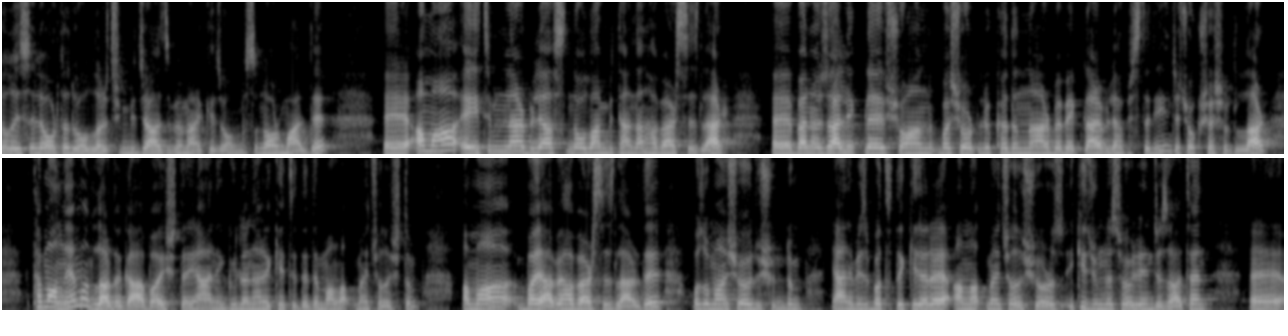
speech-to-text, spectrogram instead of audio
Dolayısıyla Orta Doğulular için bir cazibe merkezi olması normaldi. E, ama eğitimliler bile aslında olan bitenden habersizler. Ben özellikle şu an başörtülü kadınlar, bebekler bile hapiste deyince çok şaşırdılar. Tam anlayamadılar da galiba işte yani Gülen hareketi dedim anlatmaya çalıştım. Ama bayağı bir habersizlerdi. O zaman şöyle düşündüm. Yani biz batıdakilere anlatmaya çalışıyoruz. İki cümle söyleyince zaten e,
